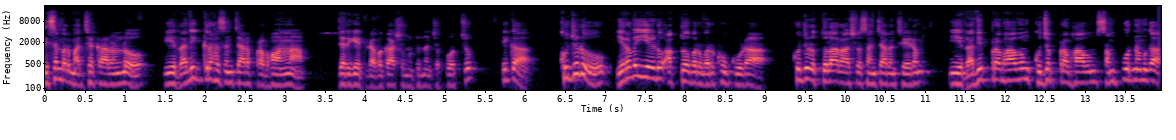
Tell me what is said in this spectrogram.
డిసెంబర్ మధ్యకాలంలో ఈ రవిగ్రహ సంచార ప్రభావం జరిగేటువంటి అవకాశం ఉంటుందని చెప్పవచ్చు. ఇక కుజుడు ఇరవై ఏడు అక్టోబర్ వరకు కూడా కుజుడు తులారాశిలో సంచారం చేయడం ఈ రవి ప్రభావం కుజ ప్రభావం సంపూర్ణంగా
